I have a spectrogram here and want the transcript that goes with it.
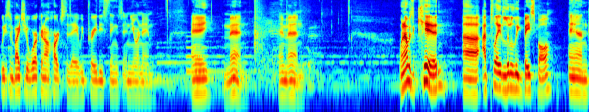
we just invite you to work in our hearts today. We pray these things in your name. Amen. Amen. When I was a kid, uh, I played Little League Baseball, and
